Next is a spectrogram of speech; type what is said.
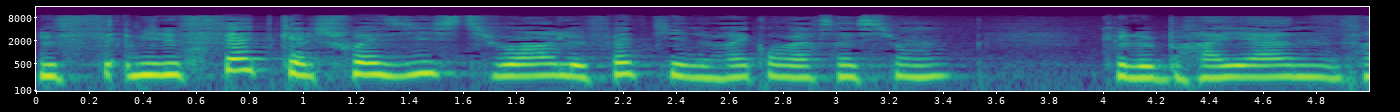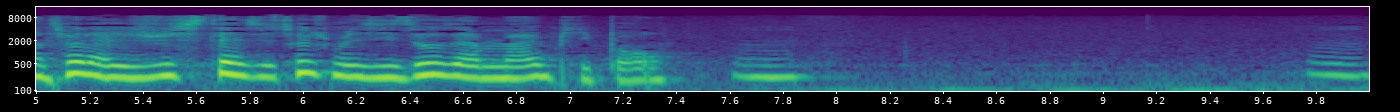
Le fait, mais le fait qu'elle choisisse, tu vois, le fait qu'il y ait une vraie conversation, que le Brian, enfin tu vois, la justesse du truc, je me dis, those are my people. Mm. Mm.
